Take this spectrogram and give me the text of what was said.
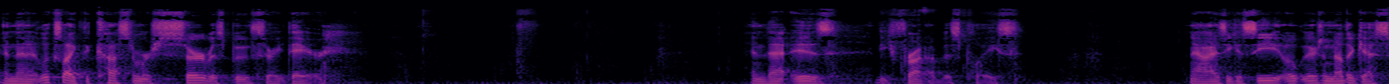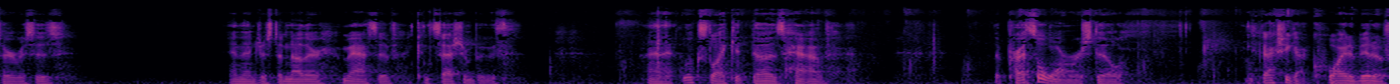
and then it looks like the customer service booth's right there. And that is the front of this place. Now, as you can see, oh, there's another guest services and then just another massive concession booth. And it looks like it does have the pretzel warmer still. They've actually got quite a bit of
